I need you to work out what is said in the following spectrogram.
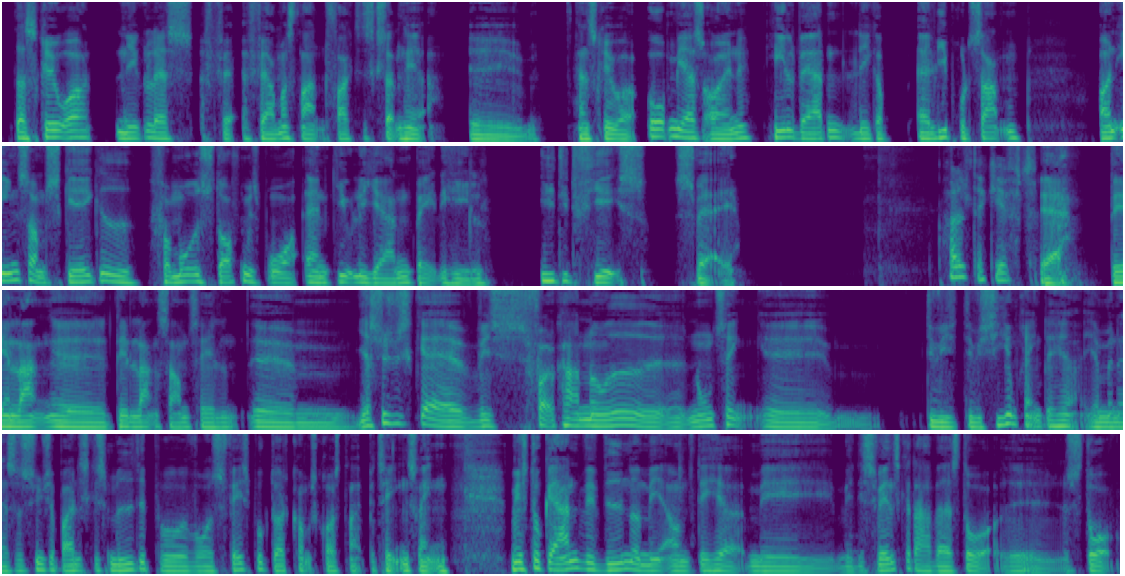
der skriver Nikolas Fer- Fermerstrand faktisk sådan her. Øh, han skriver, åbn jeres øjne, hele verden ligger, er lige brudt sammen, og en ensom skægget formodet stofmisbruger er angivelig hjernen bag det hele. I dit fjes, Sverige. Hold da kæft. Ja, det er en lang, øh, det er en lang samtale. Øh, jeg synes, vi skal, hvis folk har noget, øh, nogle ting, øh, det, vil, det vil sige omkring det her, jamen altså, synes jeg bare, de skal smide det på vores facebook.com-betalingsringen. Hvis du gerne vil vide noget mere om det her med, med det svenske, der har været stor, øh, stor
